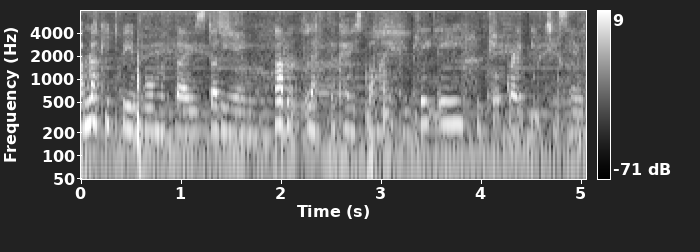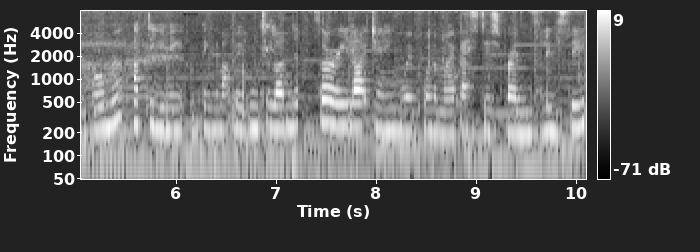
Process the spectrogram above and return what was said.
I'm lucky to be in Bournemouth though, studying. I haven't left the coast behind completely. We've got great beaches here in Bournemouth. After uni, I'm thinking about moving to London. Sorry, light chain with one of my bestest friends, Lucy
